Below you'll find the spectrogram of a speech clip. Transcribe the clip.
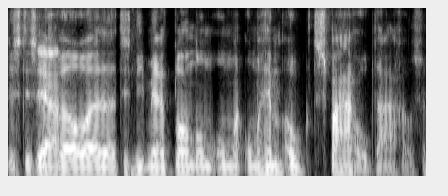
Dus het is echt wel, uh, het is niet meer het plan om, om, om hem ook te sparen op dagen of zo.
